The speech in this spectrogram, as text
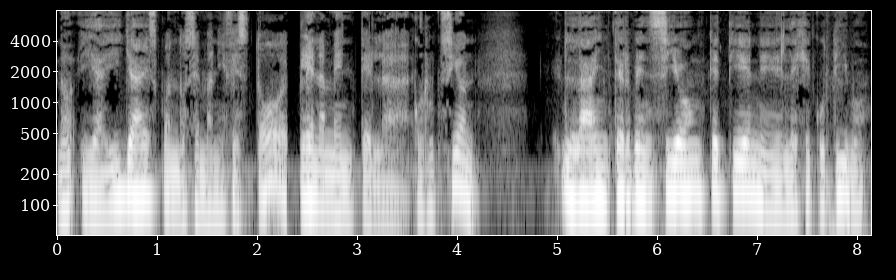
¿no? Y ahí ya es cuando se manifestó plenamente la corrupción. La intervención que tiene el Ejecutivo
